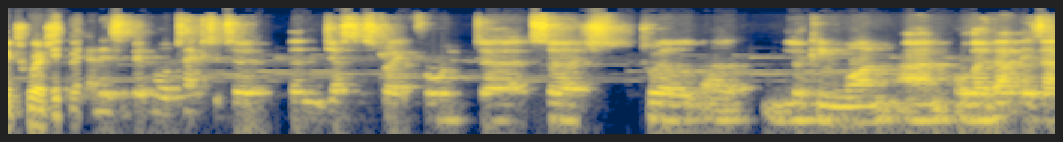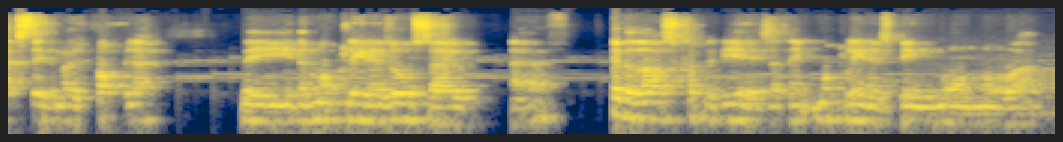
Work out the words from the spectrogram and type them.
high twist. It, and it's a bit more texture to it than just a straightforward uh, serge twill uh, looking one. Um, although that is actually the most popular. The the Mock Leno is also uh, over the last couple of years. I think Mock Leno has been more and more uh,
